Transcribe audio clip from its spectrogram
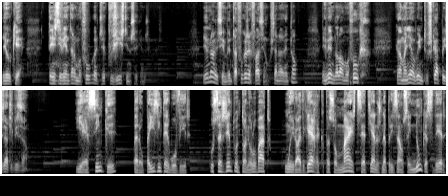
Eu, o quê? Tens de inventar uma fuga, dizer que fugiste e não sei o que. Eu, não, isso inventar fugas é fácil, não custa nada. Então, inventa lá uma fuga, que amanhã eu venho-te buscar para ir à televisão. E é assim que, para o país inteiro ouvir, o sargento António Lobato, um herói de guerra que passou mais de sete anos na prisão sem nunca ceder,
